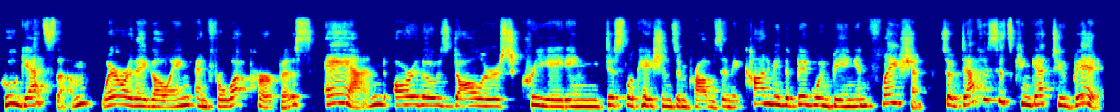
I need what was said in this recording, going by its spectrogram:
who gets them, where are they going, and for what purpose? And are those dollars creating dislocations and problems in the economy? The big one being inflation. So deficits can get too big.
